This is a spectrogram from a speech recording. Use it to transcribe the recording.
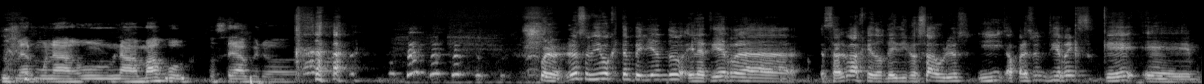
me armo una, una MacBook, o sea, pero... Bueno, no nos olvidemos que están peleando en la tierra salvaje donde hay dinosaurios y aparece un T-Rex que eh,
